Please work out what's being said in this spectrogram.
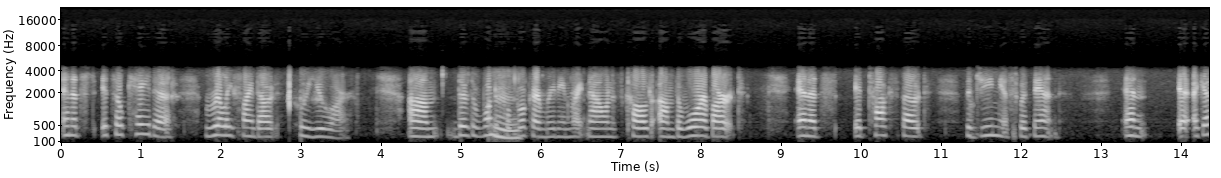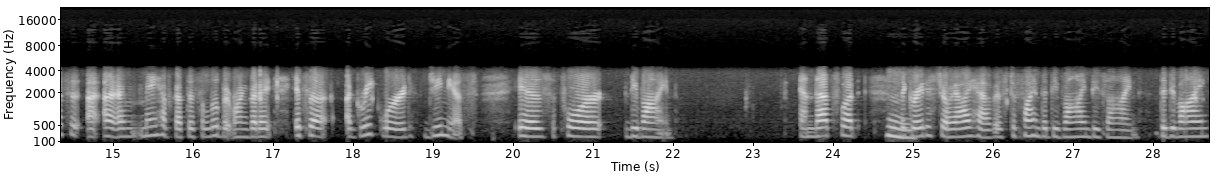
and it's it's okay to really find out who you are. Um, there's a wonderful mm. book I'm reading right now, and it's called um, The War of Art, and it's it talks about the genius within, and I guess it, I, I may have got this a little bit wrong, but I, it's a, a Greek word, genius, is for divine and that's what mm. the greatest joy I have is to find the divine design, the divine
